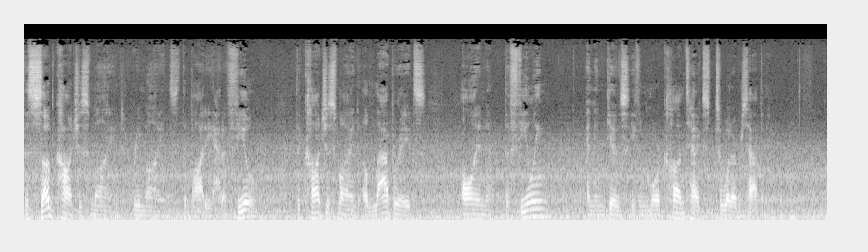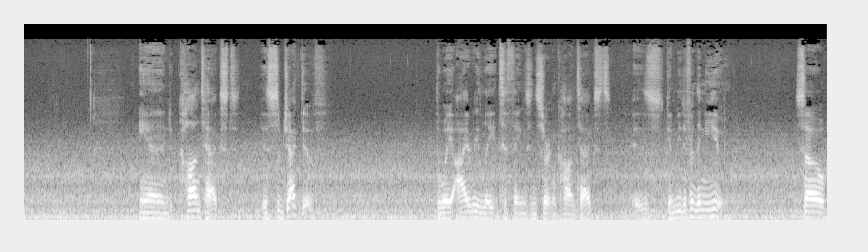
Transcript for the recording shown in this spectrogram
The subconscious mind reminds the body how to feel the conscious mind elaborates on the feeling and then gives even more context to whatever's happening. And context is subjective. The way I relate to things in certain contexts is going to be different than you. So,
